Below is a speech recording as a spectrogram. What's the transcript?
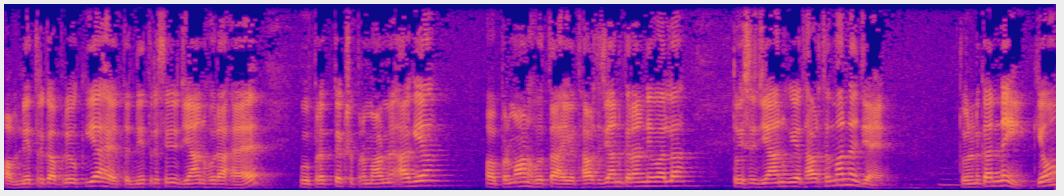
अब नेत्र का प्रयोग किया है तो नेत्र से जो ज्ञान हो रहा है, वो प्रत्यक्ष प्रमाण में आ गया। और प्रमाण होता है यथार्थ ज्ञान कराने वाला तो इस ज्ञान को यथार्थ माना जाए। तो उन्होंने कहा, नहीं, क्यों?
